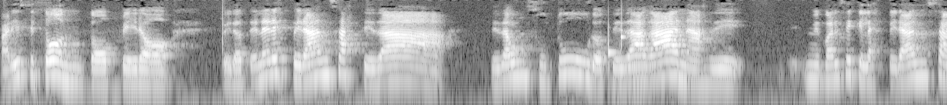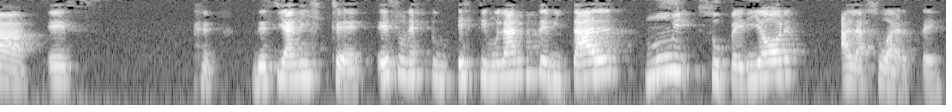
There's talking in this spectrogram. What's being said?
parece tonto, pero, pero tener esperanzas te da, te da un futuro, te da ganas de. Me parece que la esperanza es, decía Nietzsche, es un estimulante vital muy superior a la suerte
